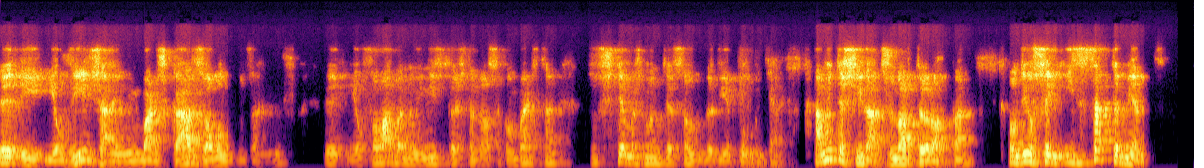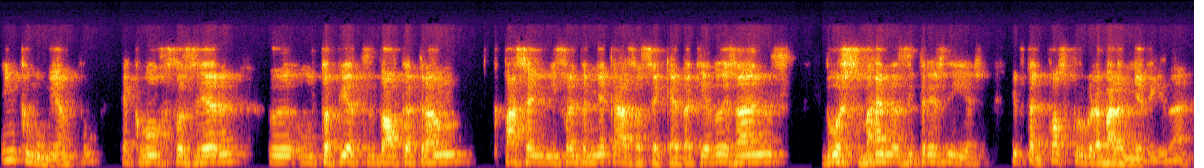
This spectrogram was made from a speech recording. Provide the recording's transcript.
E, eu vi já em vários casos, ao longo dos anos, eu falava no início desta nossa conversa dos sistemas de manutenção da via pública. Há muitas cidades no norte da Europa onde eu sei exatamente em que momento é que vão refazer uh, o tapete de Alcatrão que passa em, em frente à minha casa. Eu sei que é daqui a dois anos, duas semanas e três dias. E, portanto, posso programar a minha vida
